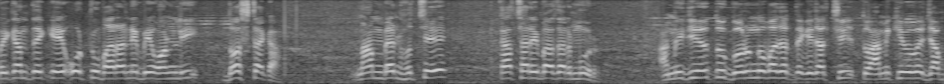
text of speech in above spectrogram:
ওইখান থেকে অটো ভাড়া নেবে অনলি দশ টাকা। নামবেন হচ্ছে কাছারি বাজার মোড়। আমি যেহেতু গৌরঙ্গ বাজার থেকে যাচ্ছি, তো আমি কীভাবে যাব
